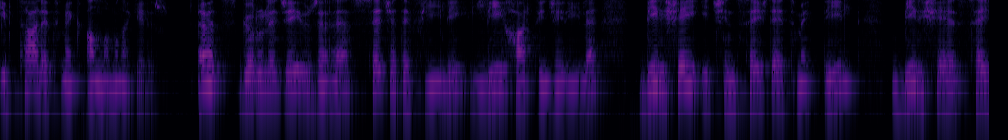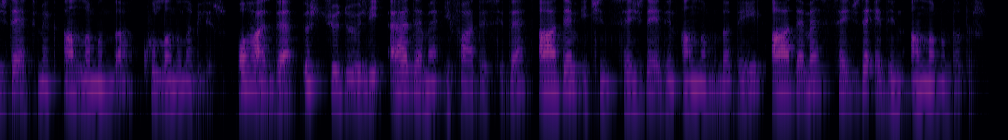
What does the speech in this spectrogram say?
iptal etmek anlamına gelir. Evet, görüleceği üzere secde fiili li harfi ceriyle bir şey için secde etmek değil, bir şeye secde etmek anlamında kullanılabilir. O halde üscüdü li Adem'e ifadesi de Adem için secde edin anlamında değil, Adem'e secde edin anlamındadır.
